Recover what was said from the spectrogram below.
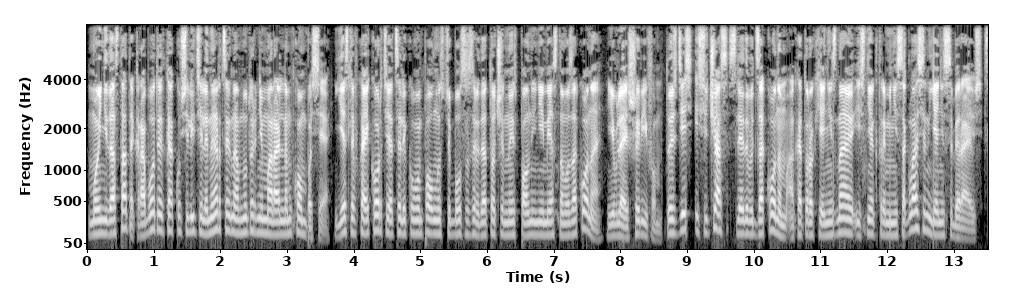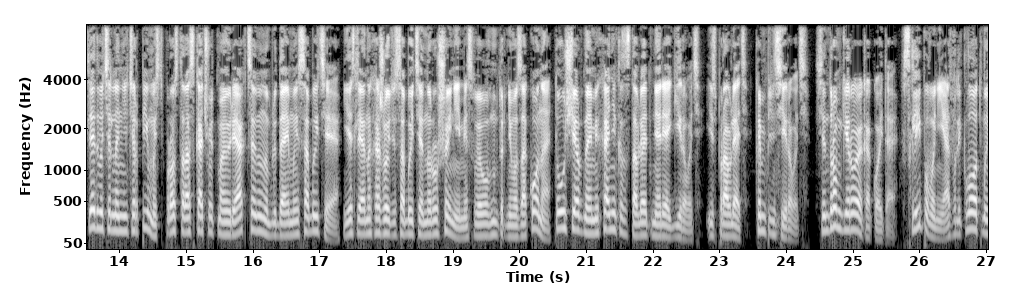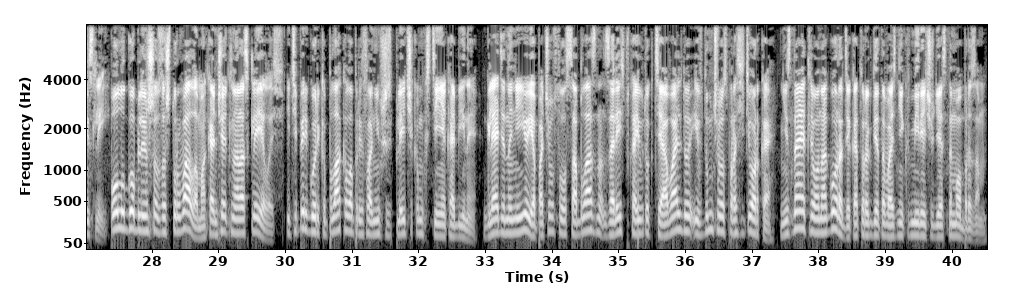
Мой недостаток работает как усилитель инерции на внутреннем моральном компасе. Если в Хайкорте я целиком и полностью был сосредоточен на исполнении местного закона, являясь шерифом, то здесь и сейчас следовать законам, о которых я не знаю и с некоторыми не согласен, согласен я не собираюсь. Следовательно, нетерпимость просто раскачивает мою реакцию на наблюдаемые события. Если я нахожу эти события нарушениями своего внутреннего закона, то ущербная механика заставляет меня реагировать, исправлять, компенсировать. Синдром героя какой-то. Всхлипывание отвлекло от мыслей. Полугоблин, что за штурвалом, окончательно расклеилась. И теперь горько плакала, прислонившись плечиком к стене кабины. Глядя на нее, я почувствовал соблазн залезть в каюту к Теовальду и вдумчиво спросить орка, не знает ли он о городе, который где-то возник в мире чудесным образом.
